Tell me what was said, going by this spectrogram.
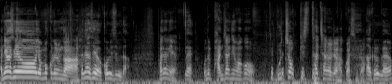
안녕하세요 연목구름입니다 안녕하세요. 고민수입니다. 반장님 네. 오늘 반장님하고 무척 비슷한 차량을 제가 갖고 왔습니다 아, 그런가요?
